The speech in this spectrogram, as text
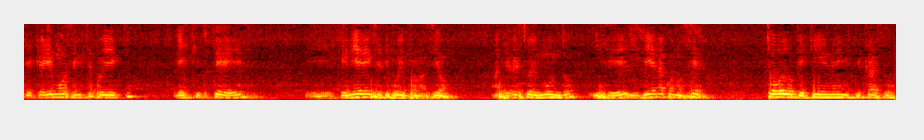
queremos en este proyecto es que ustedes eh, generen ese tipo de información hacia el resto del mundo y, se, y den a conocer todo lo que tiene en este caso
